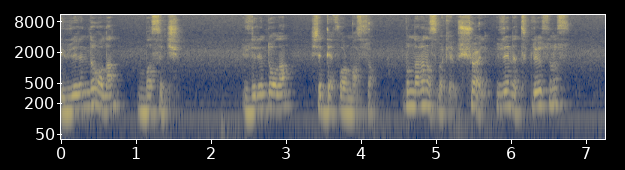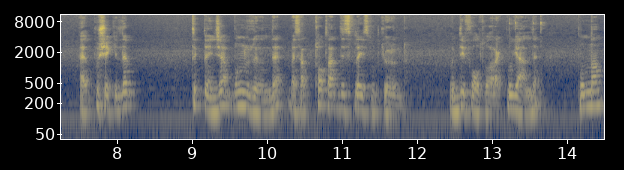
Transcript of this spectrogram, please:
üzerinde olan basınç, üzerinde olan işte deformasyon. Bunlara nasıl bakıyoruz? Şöyle üzerine tıklıyorsunuz. Evet bu şekilde tıklayınca bunun üzerinde mesela total displacement göründü. Bu default olarak bu geldi. Bundan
